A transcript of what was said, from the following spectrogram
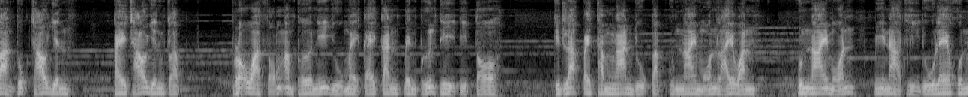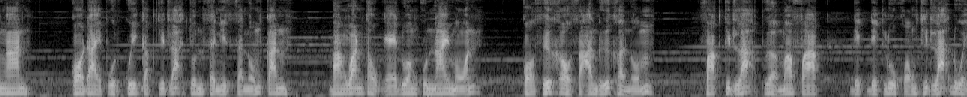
บ้านทุกเช้าเย็น ไปเช้าเย็นกลับ เพราะว่าสองอำเภอนี้อยู่ไม่ไกลกันเป็นพื้นที่ติดต่อทิดละไปทำงานอยู่กับคุณนายหมอนหลายวัน คุณนายหมอนมีหน้าที่ดูแลคนงาน ก็ได้พูดคุยกับทิดละจนสนิทสนมกัน บางวันเท่าแก่ดวงคุณนายหมอน ก็ซื้อข้าวสารหรือขนม ฝากทิดละเพื่อมาฝาก เด็กๆลูกของทิดละด้วย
